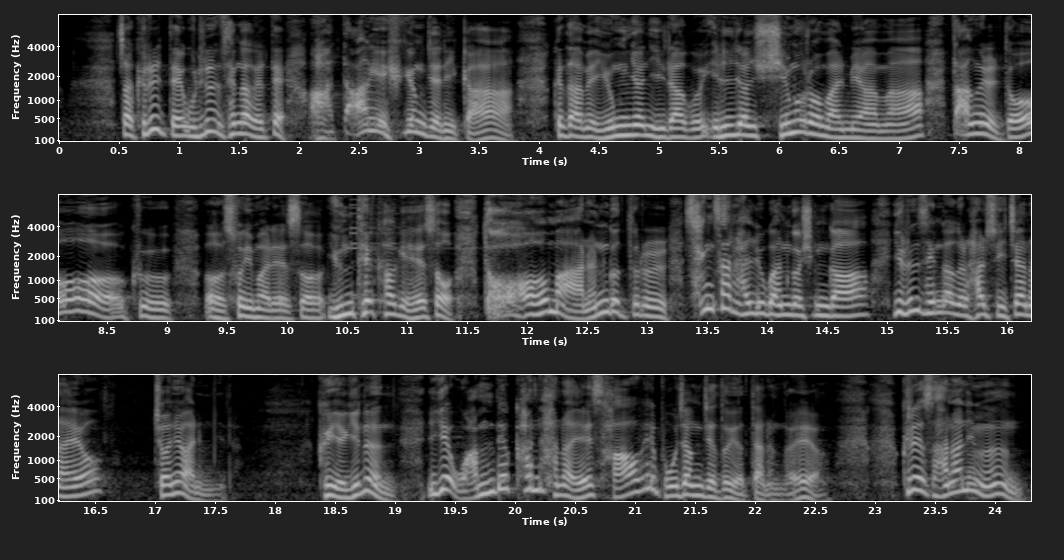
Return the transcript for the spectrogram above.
자, 그럴 때 우리는 생각할 때, 아, 땅의 휴경제니까, 그 다음에 6년 일하고 1년 쉼으로 말미암아 땅을 더 그, 어, 소위 말해서 윤택하게 해서 더 많은 것들을 생산하려고 한 것인가? 이런 생각을 할 수 있잖아요. 전혀 아닙니다. 그 얘기는 이게 완벽한 하나의 사회 보장제도였다는 거예요. 그래서 하나님은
